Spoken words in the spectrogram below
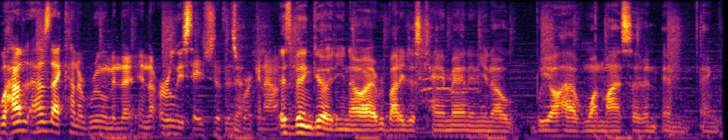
well, how, how's that kind of room in the in the early stages of this Yeah. working out? It's been good. You know, everybody just came in and, you know, we all have one mindset and, and, and,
